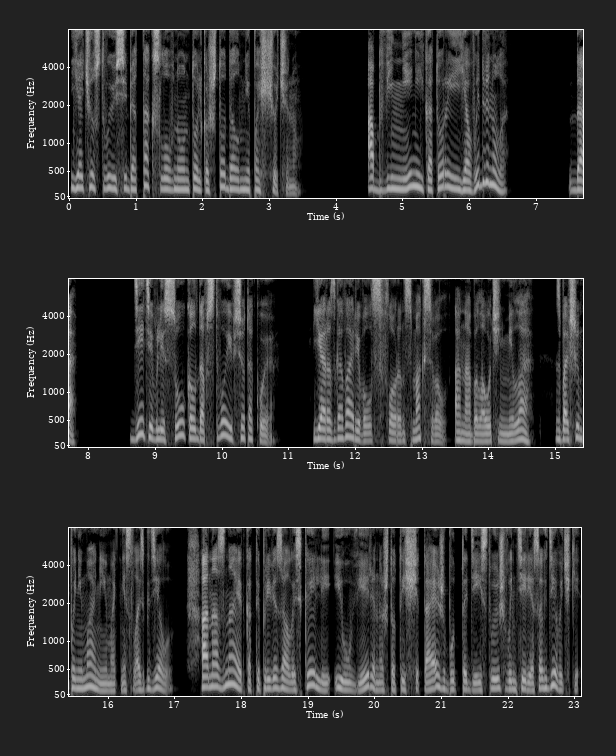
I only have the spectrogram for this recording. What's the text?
Я чувствую себя так, словно он только что дал мне пощечину. Обвинений, которые я выдвинула? Да. Дети в лесу, колдовство и все такое. Я разговаривал с Флоренс Максвелл, она была очень мила, с большим пониманием отнеслась к делу. Она знает, как ты привязалась к Элли и уверена, что ты считаешь, будто действуешь в интересах девочки.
